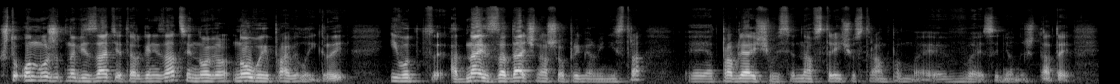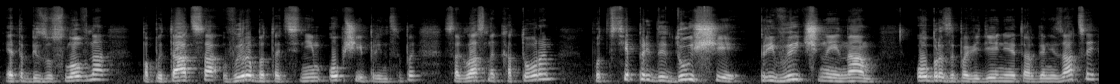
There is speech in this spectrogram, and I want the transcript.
что он может навязать этой организации новые правила игры. И вот одна из задач нашего премьер-министра, э, отправляющегося на встречу с Трампом э, в Соединенные Штаты, это, безусловно, попытаться выработать с ним общие принципы, согласно которым вот все предыдущие привычные нам образы поведения этой организации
